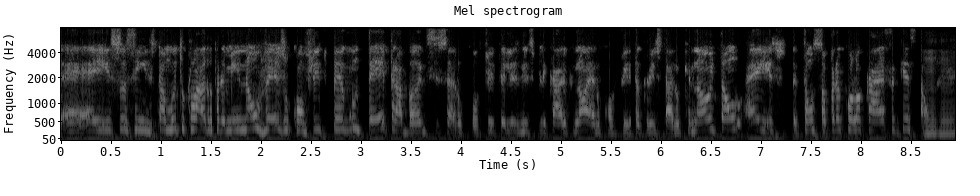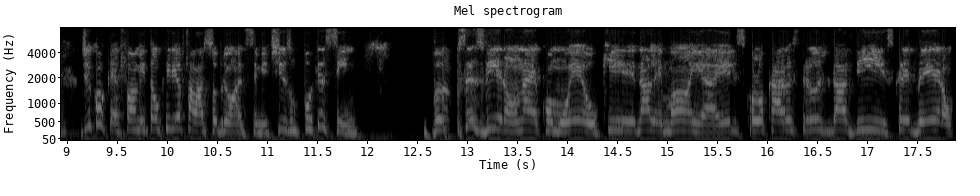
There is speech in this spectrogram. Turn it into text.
é, é isso, assim, está muito claro para mim. Não vejo o conflito. Perguntei para a Band se isso era um conflito, eles me explicaram que não era um conflito, acreditaram que não. Então, é isso. Então, só para colocar essa questão. Uhum. De qualquer forma, então, queria falar sobre o antissemitismo, porque, assim, vocês viram, né, como eu, que na Alemanha eles colocaram estrelas de Davi, escreveram,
